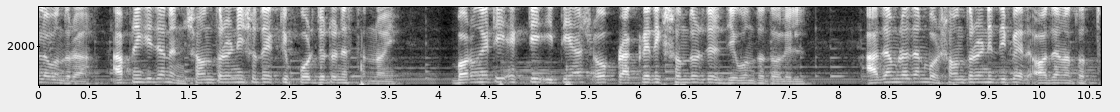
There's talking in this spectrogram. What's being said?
হ্যালো বন্ধুরা, আপনি কি জানেন সন্তরণী শুধু একটি পর্যটন স্থান নয়, বরং এটি একটি ইতিহাস ও প্রাকৃতিক সৌন্দর্যের জীবন্ত দলিল। আজ আমরা জানব সন্তরণী দ্বীপের অজানা তথ্য।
